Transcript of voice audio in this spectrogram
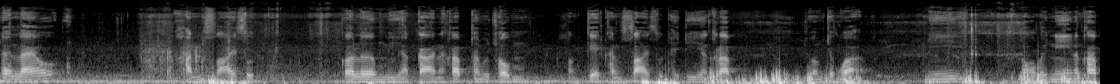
และแล้วคันซ้ายสุดก็เริ่มมีอาการนะครับท่านผู้ชมสังเกตคันซ้ายสุดให้ดีนะครับ ช่วงจังหวะนี้ต่อไปนี้นะครับ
